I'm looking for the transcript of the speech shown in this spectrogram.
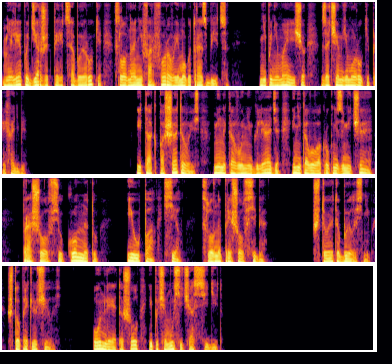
Нелепо держит перед собой руки, словно они фарфоровые и могут разбиться, не понимая еще, зачем ему руки при ходьбе. И так, пошатываясь, ни на кого не глядя и никого вокруг не замечая, прошел всю комнату и упал, сел, словно пришел в себя. Что это было с ним? Что приключилось? Он ли это шел и почему сейчас сидит?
